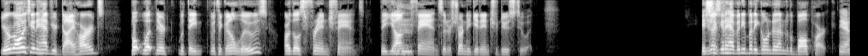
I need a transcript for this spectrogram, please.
You're always going to have your diehards, but what they're what they what they're going to lose are those fringe fans, the young mm-hmm. fans that are starting to get introduced to it. It's You're not just going to have anybody going down to the ballpark yeah.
